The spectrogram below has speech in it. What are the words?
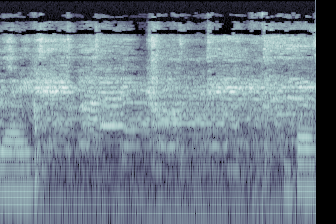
Yeah. But,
